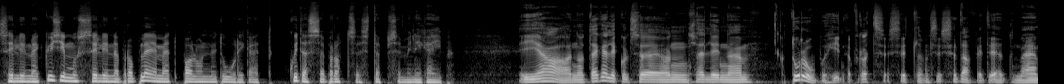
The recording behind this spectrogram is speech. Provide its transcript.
selline küsimus, selline probleem, et palun nüüd uurige, et kuidas see protsess täpsemini käib jaa, no tegelikult see on selline turupõhine protsess, ütleme siis sedapidi, et me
